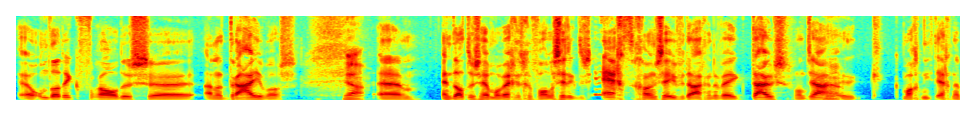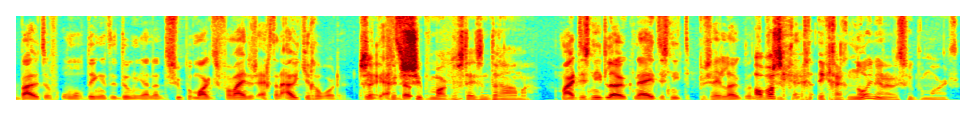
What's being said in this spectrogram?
eh, omdat ik vooral dus eh, aan het draaien was... Ja. ehm, en dat dus helemaal weg is gevallen... zit ik dus echt gewoon zeven dagen in de week thuis. Want ja, Ja. ik mag niet echt naar buiten om nog dingen te doen. Ja, naar de supermarkt is voor mij dus echt een uitje geworden. Dus ik vind zo- de supermarkt nog steeds een drama. Maar het is niet leuk. Nee, het is niet per se leuk. Want Al was ik... Ik ga echt nooit meer naar de supermarkt.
